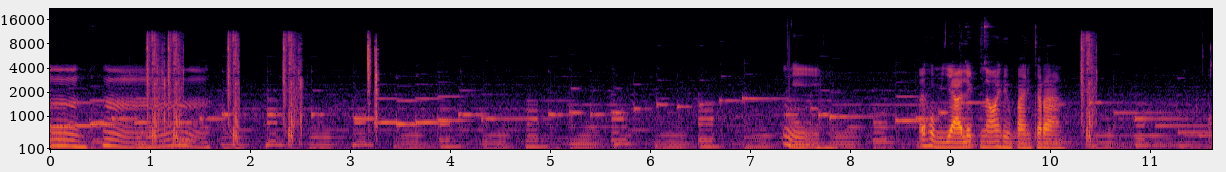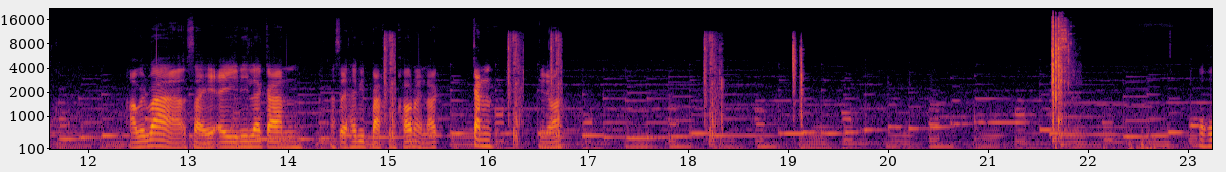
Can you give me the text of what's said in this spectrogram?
อืมหืมนี่ ไอผมยาวเล็กน้อยถึงปานกลาง เอาเป็นว่าใส่ไอ้นี่ละกันใส่ให้ปิดปากของเขาหน่อยละกันนี่นะโอ้โห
